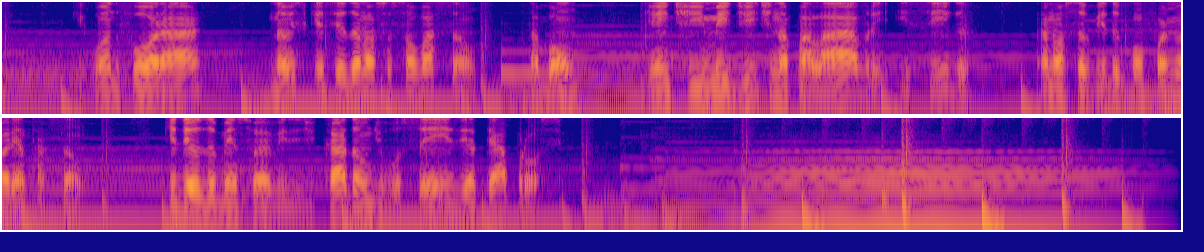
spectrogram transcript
que quando for orar, não esquecer da nossa salvação, tá bom? Que a gente medite na palavra e siga a nossa vida conforme a orientação. Que Deus abençoe a vida de cada um de vocês e até a próxima.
